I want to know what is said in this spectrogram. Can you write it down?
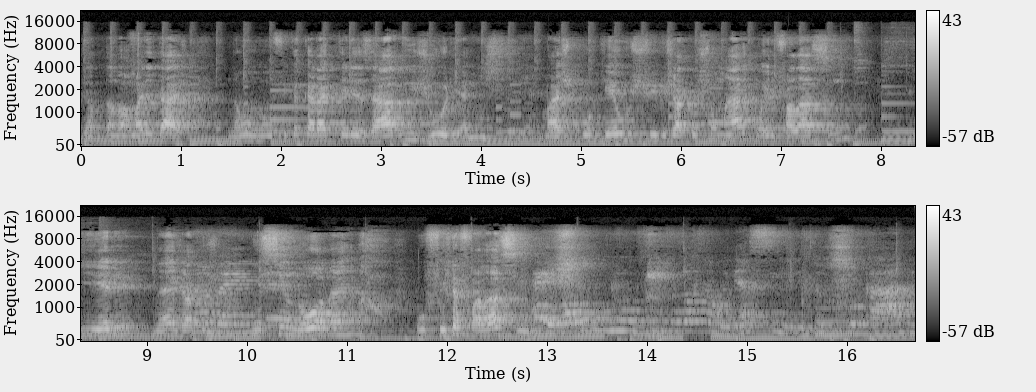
dentro da normalidade. Não, não fica caracterizado injúria mas porque os filhos já acostumaram com ele falar assim e ele né, já Também, ensinou é. né, o filho a falar assim. É igual o meu filho não, ele é assim, ele é deslocado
